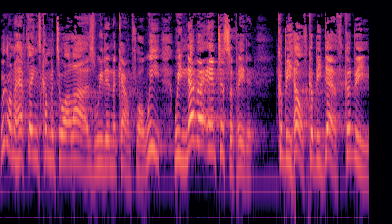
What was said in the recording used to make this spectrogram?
We're going to have things come into our lives we didn't account for. We, we never anticipated. Could be health, could be death, could be,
